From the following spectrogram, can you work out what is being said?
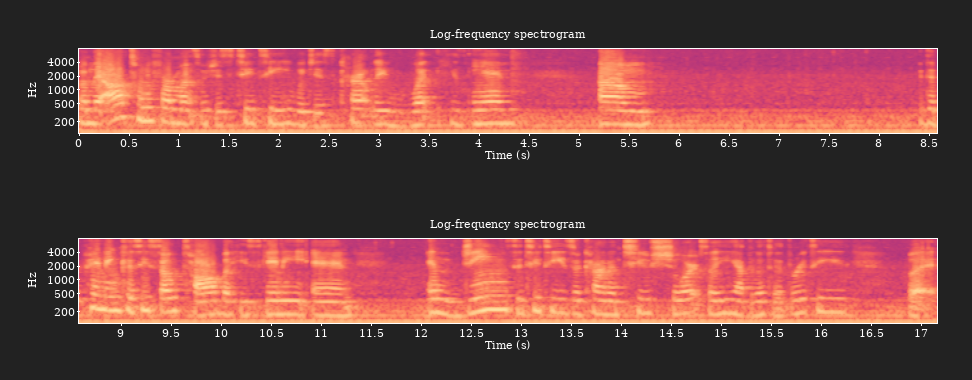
Um, they're all 24 months, which is 2T, which is currently what he's in. Um, depending because he's so tall but he's skinny and in jeans the two T's are kind of too short so he have to go to a three T but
